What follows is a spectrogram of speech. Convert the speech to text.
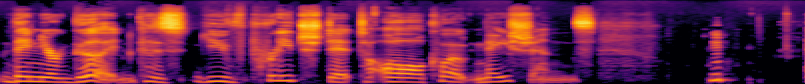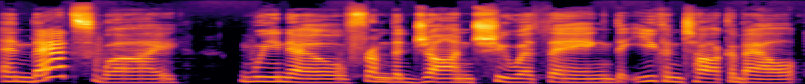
then you're good because you've preached it to all quote nations. and that's why we know from the John Chau thing that you can talk about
